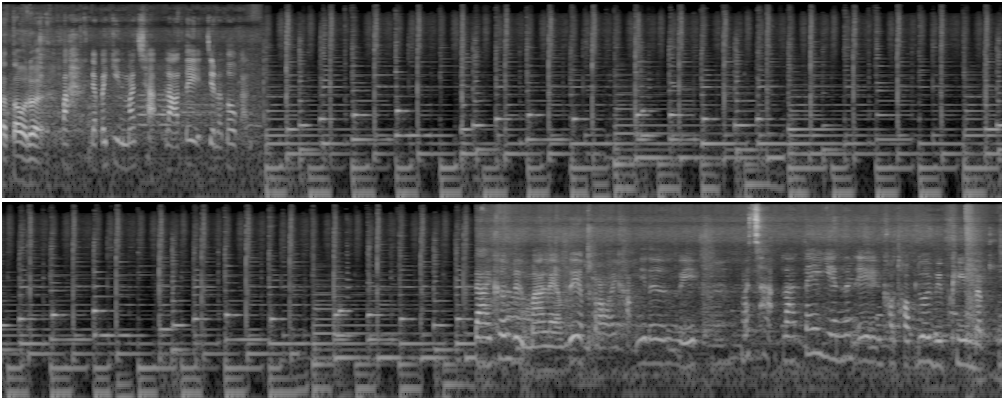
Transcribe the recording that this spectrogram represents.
ลาโต้ด้วย ไปะเดี๋ยวไปกินมัทฉะลาเต้เจลาโต้กัน รื่องดื่มมาแล้วเรียบร้อยครับนี่เลยมัทฉะลาเต้เย็นนั่นเองเขาท็อปด้วยวิปครีมแบบแ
